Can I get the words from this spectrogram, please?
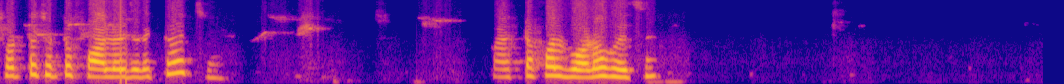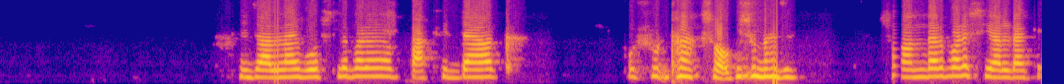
ছোট্ট ছোট্ট ফল হয়েছে, দেখতে পাচ্ছ? কয়েকটা ফল বড় হয়েছে। জানলায় বসলে পরে পাখির ডাক, পশুর ডাক, সবই শোনা যায়। সন্ধ্যার পরে শিয়াল ডাকে।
